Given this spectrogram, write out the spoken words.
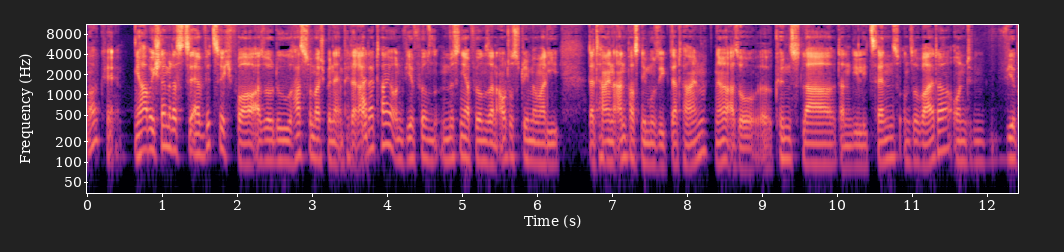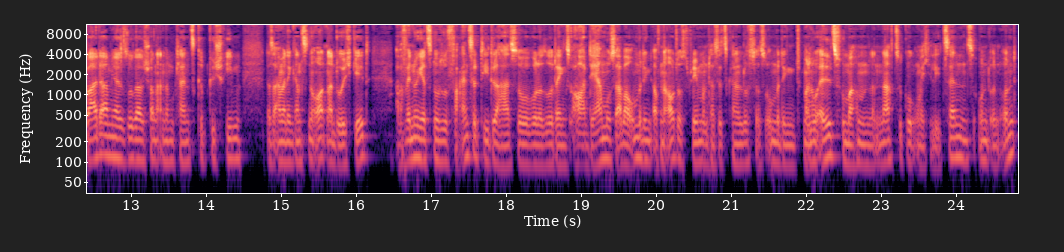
Okay. Ja, aber ich stelle mir das sehr witzig vor. Also du hast zum Beispiel eine MP3-Datei und wir für, müssen ja für unseren Autostream immer die Dateien anpassen, die Musikdateien. Ne? Also äh, Künstler, dann die Lizenz und so weiter. Und wir beide haben ja sogar schon an einem kleinen Skript geschrieben, das einmal den ganzen Ordner durchgeht. Aber wenn du jetzt nur so Vereinzeltitel hast, so oder so denkst, oh, der muss aber unbedingt auf den Autostream und hast jetzt keine Lust, das unbedingt manuell zu machen und dann nachzugucken, welche Lizenz und und und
